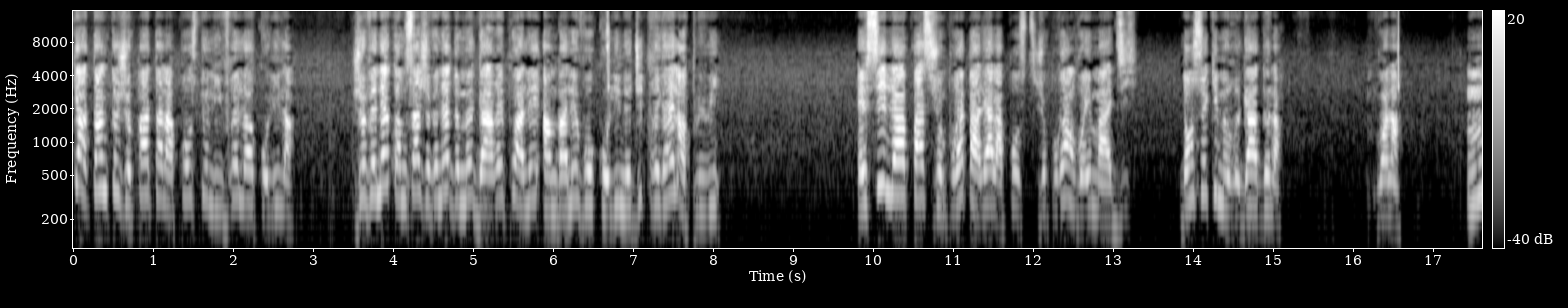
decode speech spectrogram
qui attendent que je parte à la poste livrer leur colis là. Je venais comme ça, je venais de me garer pour aller emballer vos colis. Ne dites, regardez la pluie. Et si l'heure passe, je ne pourrais pas aller à la poste. Je pourrais envoyer mardi. Donc ceux qui me regardent là. Voilà. Hmm?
